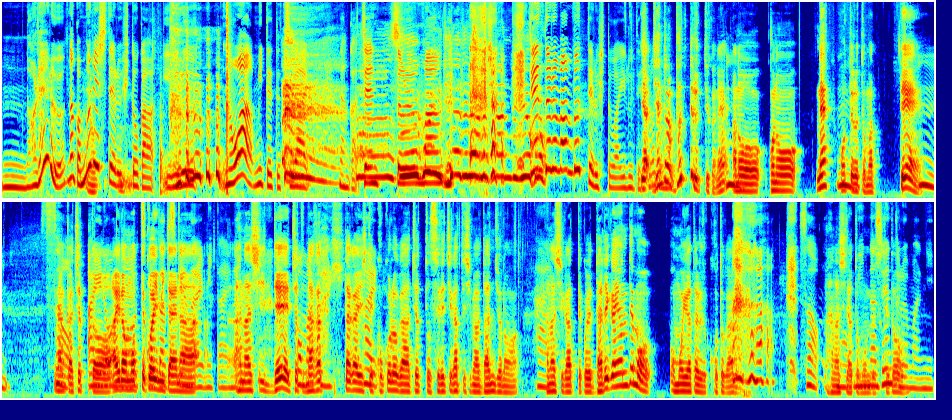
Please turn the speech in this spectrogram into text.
うん、なれる？なんか無理してる人がいるのは見てて辛い。なんか、ジェントルマン、ジェントル。マンぶってる人はいるでしょ？いやジェントルマンぶってるっていうかね、うん。あのこのねホテル泊まって、うん。そう。なんかちょっとアイロン持ってこいみたいな話で ちょっと長ったがいしてはい。心がちょっとすれ違ってしまう男女のはい。話があってこれ誰が読んでも思い当たることがある。そう。話だと思うんですけど。ジェントルマンに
